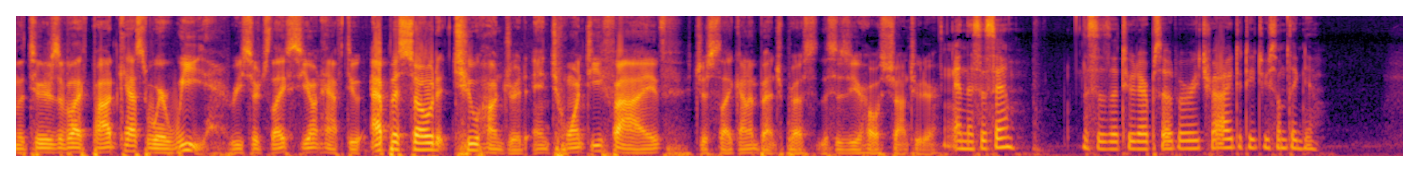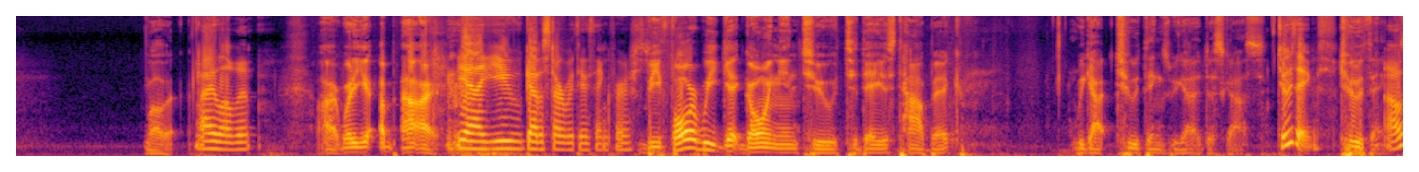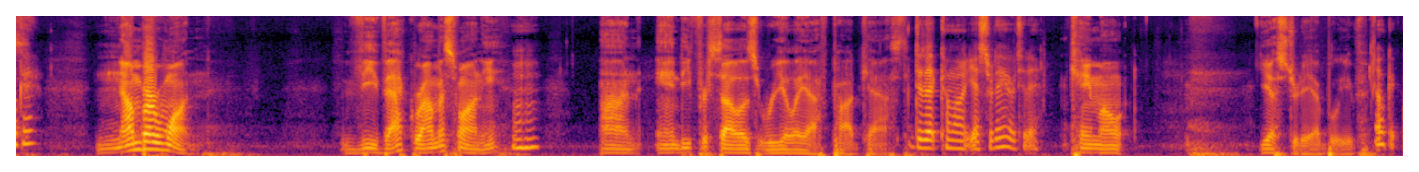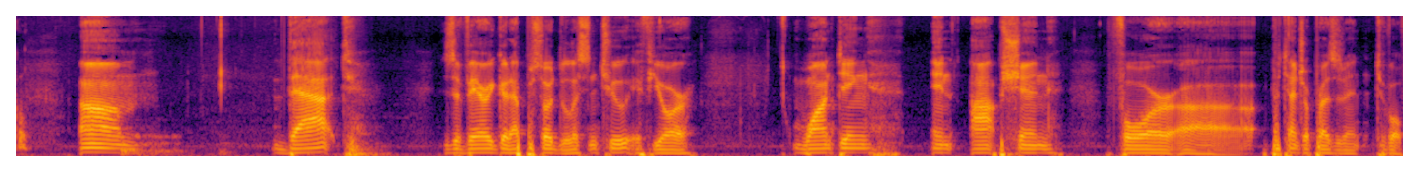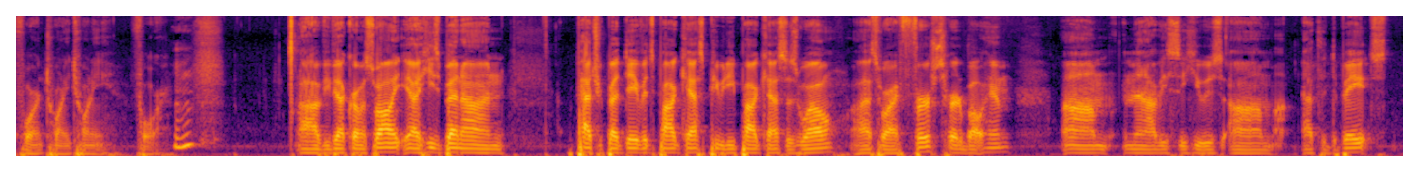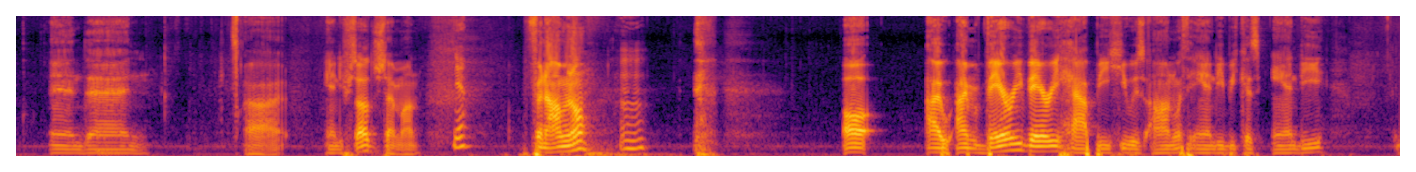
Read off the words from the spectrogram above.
from the Tutors of Life podcast, where we research life so you don't have to. Episode 225, just like on a bench press. This is your host, Shaun Tudor. And this is Sam. This is a tutor episode where we try to teach you something new. Love it. I love it. All right, what do you? Uh, all right. Yeah, you got to start with your thing first. Before we get going into today's topic, we got two things we got to discuss. Two things. Two things. Okay. Number one, Vivek Ramaswamy Mm-hmm. on Andy Frisella's Real AF podcast Did that come out yesterday or today? came out yesterday, I believe. Okay, cool. Um, that is a very good episode to listen to if you're wanting an option for uh, potential president to vote for in 2024. Mhm. Uh, Vivek Ramaswamy, yeah, he's been on Patrick Bet David's podcast, PBD podcast as well. Uh, that's where I first heard about him. Um, and then obviously he was um, at the debates, and then uh, Andy Frisella just had him on. Yeah. Phenomenal. Mm-hmm. Oh, I, I'm very, very happy he was on with Andy because Andy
